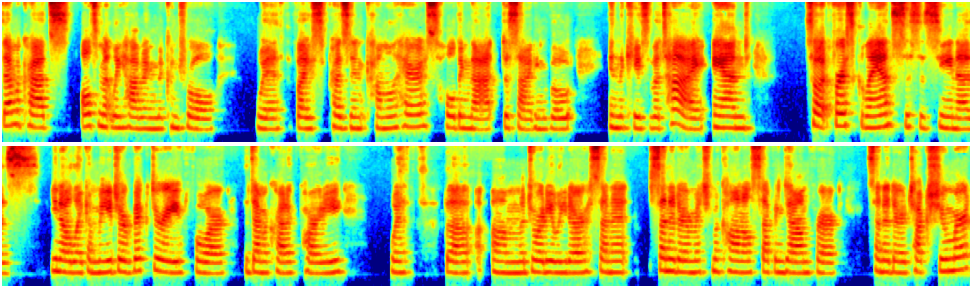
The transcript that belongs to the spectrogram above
Democrats ultimately having the control, with Vice President Kamala Harris holding that deciding vote in the case of a tie. And so at first glance, this is seen as you know, like a major victory for the Democratic Party with the um, majority leader, Senate Senator Mitch McConnell, stepping down for Senator Chuck Schumer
